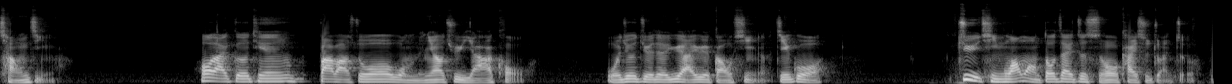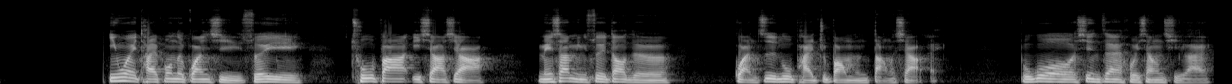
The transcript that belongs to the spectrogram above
场景后来隔天，爸爸说我们要去崖口，我就觉得越来越高兴了。结果剧情往往都在这时候开始转折，因为台风的关系，所以出发一下下，梅山明隧道的管制路牌就把我们挡了下来。不过现在回想起来，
